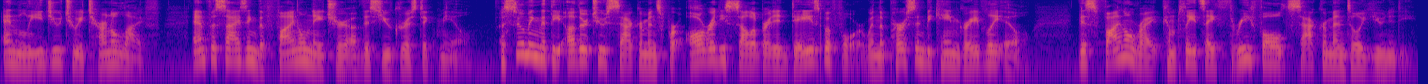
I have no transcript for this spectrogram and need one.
and lead you to eternal life, emphasizing the final nature of this Eucharistic meal. Assuming that the other two sacraments were already celebrated days before when the person became gravely ill, this final rite completes a threefold sacramental unity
